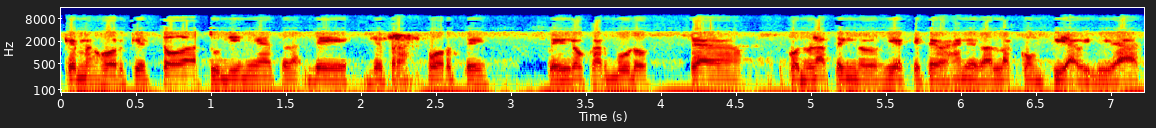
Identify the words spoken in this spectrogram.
qué mejor que toda tu línea de, tra- de- de transporte de hidrocarburos sea con una tecnología que te va a generar la confiabilidad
